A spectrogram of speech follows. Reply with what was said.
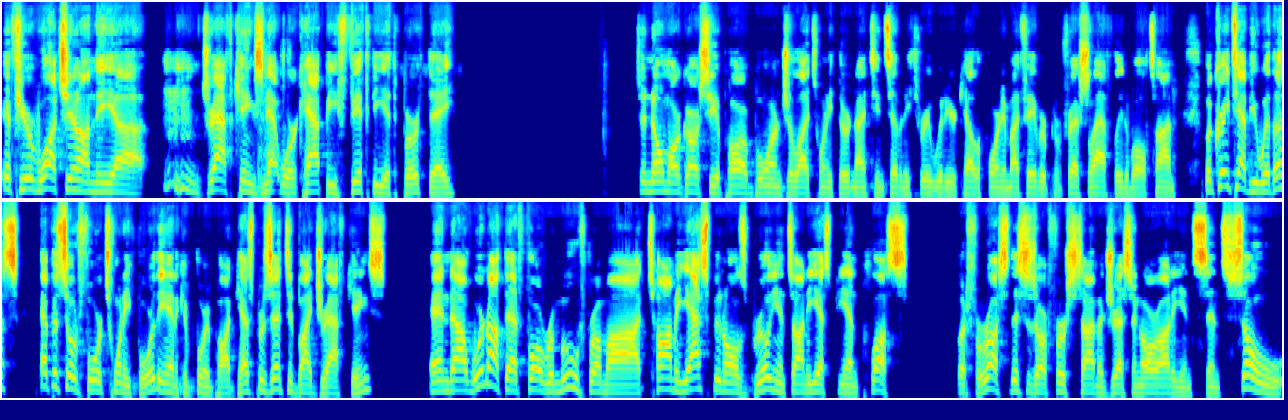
If you're watching on the uh, DraftKings Network, happy 50th birthday to Nomar Garciaparra, born July 23rd, 1973, Whittier, California, my favorite professional athlete of all time. But great to have you with us. Episode 424, the Anik and Florian podcast, presented by DraftKings. And uh, we're not that far removed from uh, Tommy Aspinall's brilliance on ESPN Plus. But for us, this is our first time addressing our audience since so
